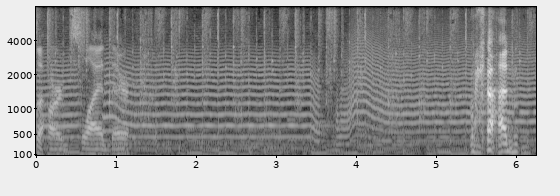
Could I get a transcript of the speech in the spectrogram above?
That's a hard slide there. Oh my god.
